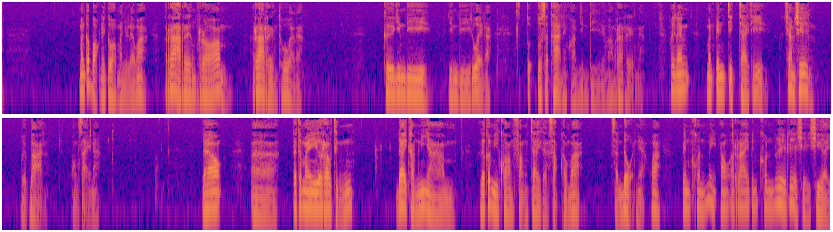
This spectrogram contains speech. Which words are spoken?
มันก็บอกในตัวของมันอยู่แล้วว่า ร่าเริงพร้อม ร่าเริงทั่วนะ คือยินดียินดีด้วยนะตตัวสัทธาในความยินดีในความร่าเริงนะเพราะฉะนั้นมันเป็นจิตใจที่แช่มชื่น เบิกบานผ่องใสนะ แล้วแต่ทำไมเราถึงได้คำนิยาม แล้วก็มีความฝังใจกับศัพท์คำว่า สันโดษเนี่ยว่าเป็นคนไม่เอาอะไรเป็นคนเรื่อยเรื่อยเฉยเฉย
